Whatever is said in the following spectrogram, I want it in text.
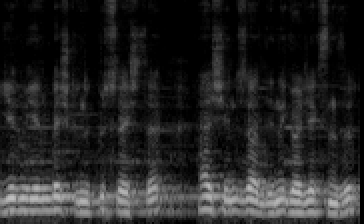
20-25 günlük bir süreçte her şeyin düzeldiğini göreceksinizdir.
